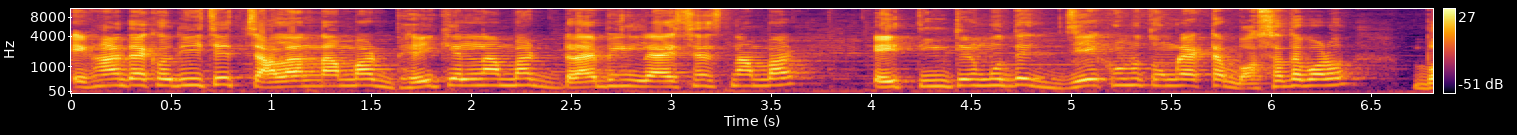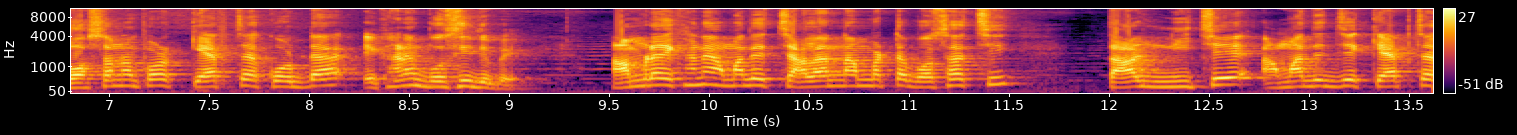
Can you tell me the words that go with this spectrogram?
এখানে দেখো দিয়েছে চালান number, vehicle number, driving licence number. এই তিনটের মধ্যে যে কোনো তোমরা একটা বসাতে পারো। বসানোর পর ক্যাপচা কোডটা এখানে বসিয়ে দেবে। আমরা এখানে আমাদের চালান নাম্বারটা বসাচ্ছি। তার নিচে আমাদের যে ক্যাপচা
